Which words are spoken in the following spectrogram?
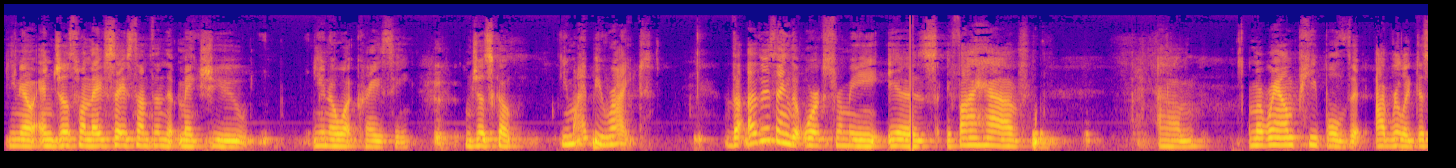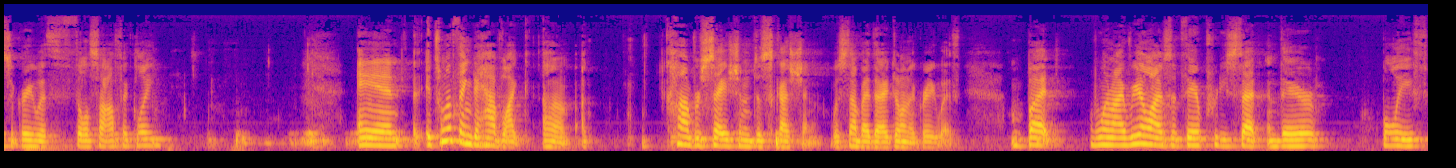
you know, and just when they say something that makes you, you know what, crazy, just go, "You might be right." The other thing that works for me is if I have, um, I'm around people that I really disagree with philosophically. And it's one thing to have like a, a conversation, discussion with somebody that I don't agree with. But when I realize that they're pretty set in their belief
